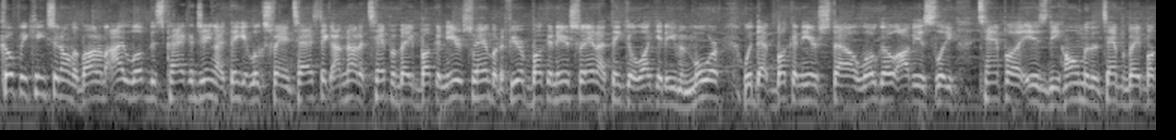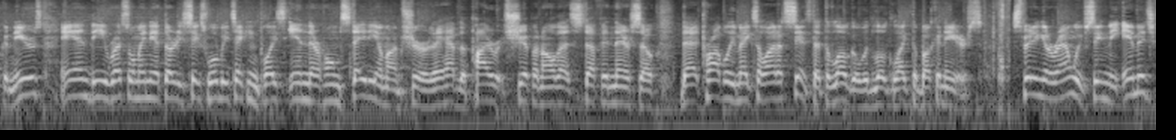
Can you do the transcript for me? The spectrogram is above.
Kofi Kingston on the bottom. I love this packaging. I think it looks fantastic. I'm not a Tampa Bay Buccaneers fan, but if you're a Buccaneers fan, I think you'll like it even more with that Buccaneers style logo. Obviously, Tampa is the home of the Tampa Bay Buccaneers, and the WrestleMania 36 will be taking place in their home stadium, I'm sure. They have the pirate ship and all that stuff in there, so that probably makes a lot of sense that the logo would look like the Buccaneers. Spinning it around, we've seen the image.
